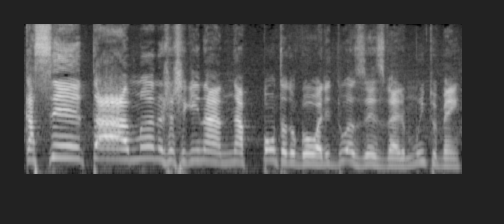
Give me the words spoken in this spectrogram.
Caceta! Mano, já cheguei na, na ponta do gol ali duas vezes, velho. Muito bem.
